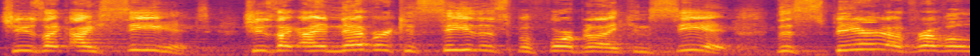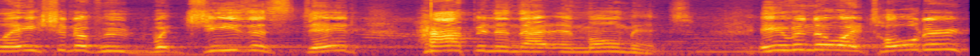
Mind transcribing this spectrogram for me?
She was like, I see it. She was like, I never could see this before, but I can see it. The spirit of revelation of who, what Jesus did happened in that moment. Even though I told her,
